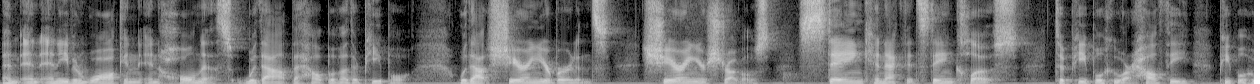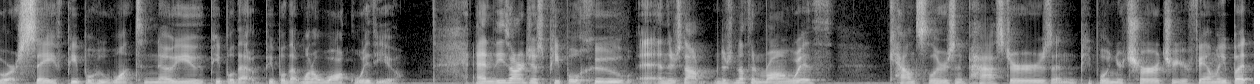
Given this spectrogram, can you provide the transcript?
and, and, and even walk in, in wholeness without the help of other people without sharing your burdens sharing your struggles staying connected, staying close to people who are healthy, people who are safe, people who want to know you, people that people that want to walk with you. And these aren't just people who and there's not there's nothing wrong with counselors and pastors and people in your church or your family, but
